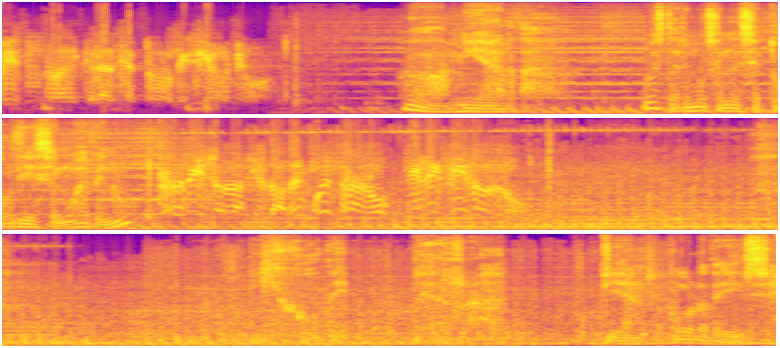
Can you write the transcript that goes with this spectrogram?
visto un strike en el sector 18. Ah, mierda. No estaremos en el sector 19, ¿no? Revisan la ciudad, encuéntranlo y liquídenlo. Hijo de perra. Bien, hora de irse.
